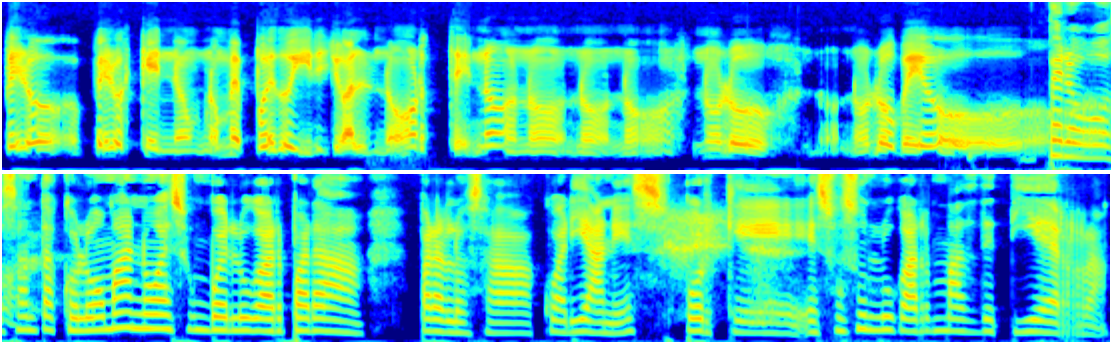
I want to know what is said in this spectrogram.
Pero pero es que no no me puedo ir yo al norte. No no no no no lo no, no lo veo. Pero Santa Coloma no es un buen lugar para, para los acuarianes porque eso es un lugar más de tierra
